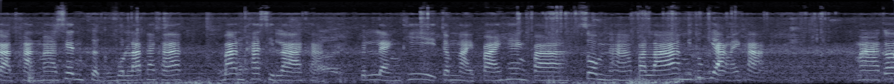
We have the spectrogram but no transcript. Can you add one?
กาสผ่านมาเส้นเขื่อนอุบลรัตน์นะคะ บ้านท่าศิลาค่ะ เป็นแหล่งที่จำหน่ายปลาแห้งปลาส้มนะคะปลาล้ามีทุกอย่างเลยค่ะ มาก็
